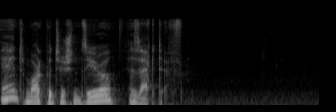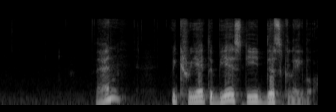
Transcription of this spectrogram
and mark partition 0 as active. Then we create the BSD disk label.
